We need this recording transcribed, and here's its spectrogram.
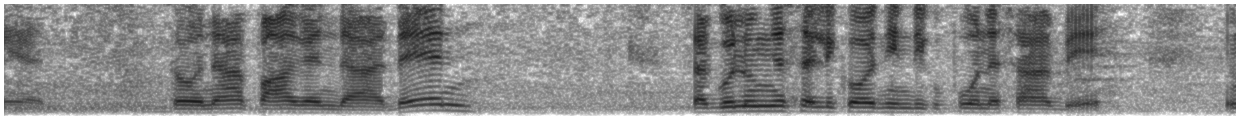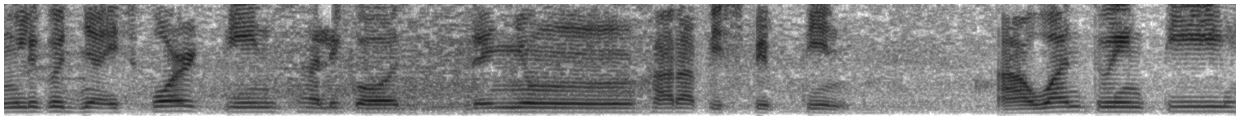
Ayan. So napakaganda. Then sa gulong niya sa likod, hindi ko po nasabi. Yung likod niya is 14 sa likod. Then yung harap is 15. Ah 120,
